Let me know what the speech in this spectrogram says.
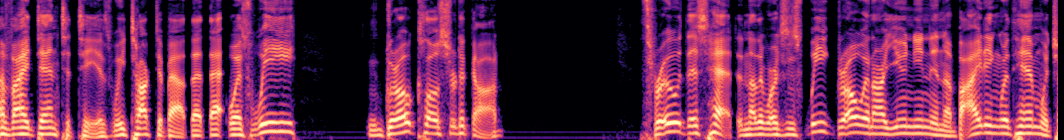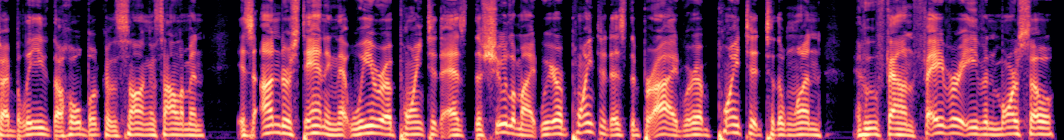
of identity, as we talked about, that that was we grow closer to God through this het. In other words, as we grow in our union and abiding with him, which I believe the whole book of the Song of Solomon is understanding that we are appointed as the Shulamite. We are appointed as the bride. We're appointed to the one who found favor, even more so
